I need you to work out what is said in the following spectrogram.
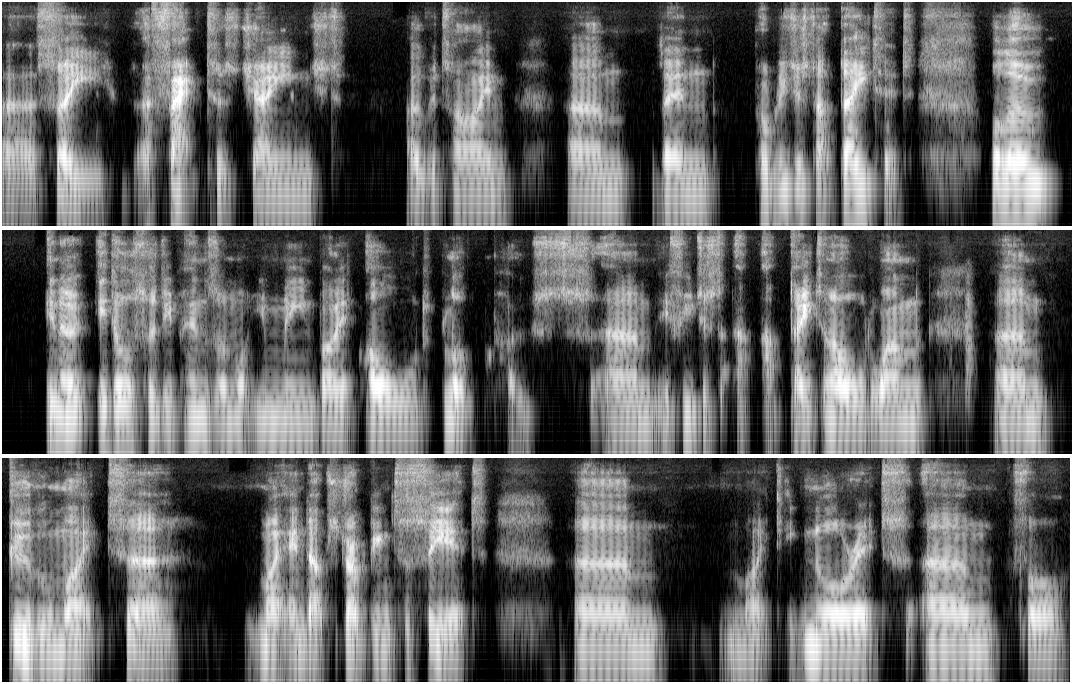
uh, say a fact has changed over time, um, then probably just update it. Although, you know, it also depends on what you mean by old blog posts. Um, if you just update an old one, um, Google might uh, might end up struggling to see it. Um, might ignore it um, for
